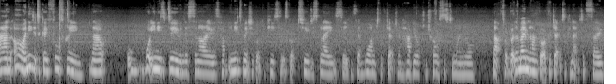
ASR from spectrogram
And oh, I need it to go full screen. Now, what you need to do in this scenario is have, you need to make sure you've got a computer that's got two displays so you can send one to the projector and have your control system on your laptop. But at the moment I've got a projector connected, so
